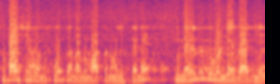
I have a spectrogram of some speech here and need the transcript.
ಶುಭಾಶಯವನ್ನು ಕೋರ್ತಾ ನಾನು ಮಾತನ್ನು ಮುಗಿಸ್ತೇನೆ. ನಿಮ್ಮೆಲ್ಲರಿಗೂ ಒಳ್ಳೆಯದಾಗಲಿ.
